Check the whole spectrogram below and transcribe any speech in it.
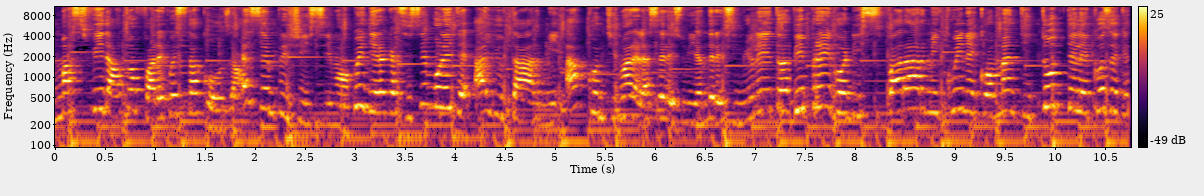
mi ha sfidato a fare questa cosa. È semplicissimo. Quindi ragazzi se volete aiutarmi a continuare la serie su Yandere Simulator Vi prego di spararmi qui nei commenti tutte le cose che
